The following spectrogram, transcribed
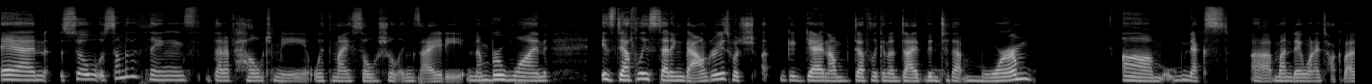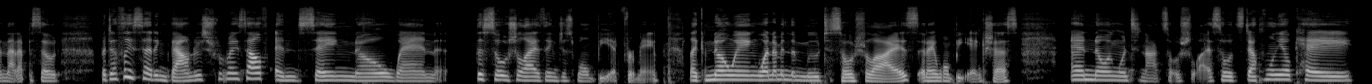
And so, some of the things that have helped me with my social anxiety number one is definitely setting boundaries, which uh, again, I'm definitely going to dive into that more um next uh, Monday when I talk about in that episode. But definitely setting boundaries for myself and saying no when the socializing just won't be it for me. Like knowing when I'm in the mood to socialize and I won't be anxious and knowing when to not socialize. So it's definitely okay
